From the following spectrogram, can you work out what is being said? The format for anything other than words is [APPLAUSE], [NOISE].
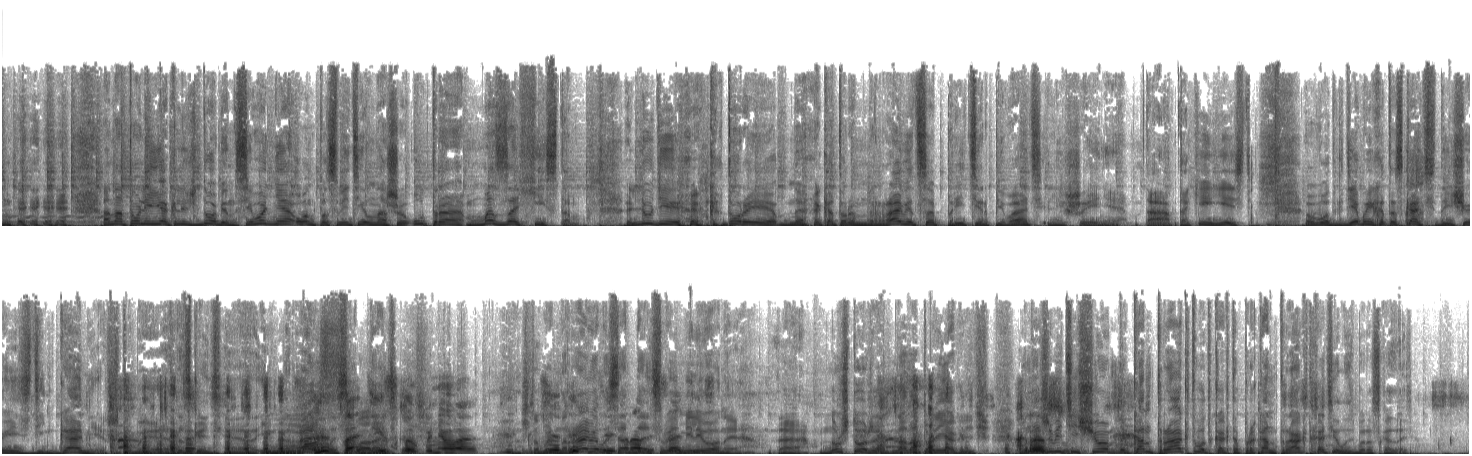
[LAUGHS] Анатолий Яковлевич Добин. Сегодня он посвятил наше утро мазохистам. Люди, [LAUGHS] которые, [LAUGHS] которым нравится претерпевать лишения. Да, такие есть. Вот, где бы их отыскать? Да еще и с деньгами, чтобы, так сказать, э, им нравилось Садистов, понимаю. Чтобы нравилось отдать свои миллионы. Да. Ну что же, Анатолий Яковлевич, у нас же ведь еще контракт, вот как-то про контракт хотелось бы рассказать.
